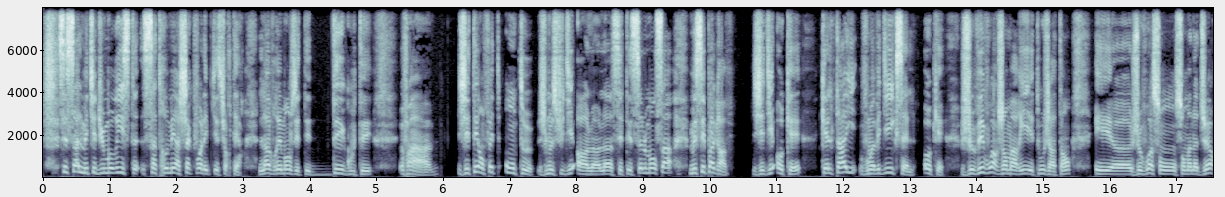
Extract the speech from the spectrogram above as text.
c'est ça le métier d'humoriste, ça te remet à chaque fois les pieds sur terre. Là vraiment j'étais dégoûté. Enfin, j'étais en fait honteux. Je me suis dit oh là là, c'était seulement ça, mais c'est pas grave. J'ai dit ok, quelle taille? Vous m'avez dit XL. Ok, je vais voir Jean-Marie et tout, j'attends et euh, je vois son, son manager.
